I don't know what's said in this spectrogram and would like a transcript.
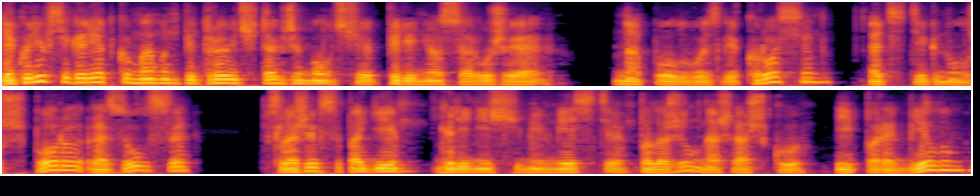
Докурив сигаретку, Мамон Петрович также молча перенес оружие на пол возле кросен, отстегнул шпору, разулся Сложив сапоги голенищами вместе, положил на шашку и парабеллум,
